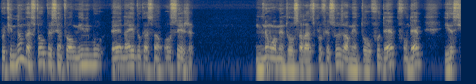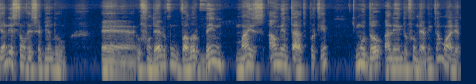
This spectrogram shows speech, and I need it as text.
porque não gastou o percentual mínimo é, na educação, ou seja, não aumentou o salário dos professores, aumentou o Fundeb, Fundeb e este ano eles estão recebendo é, o Fundeb com um valor bem mais aumentado, porque mudou a lei do Fundeb. Então, olha,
